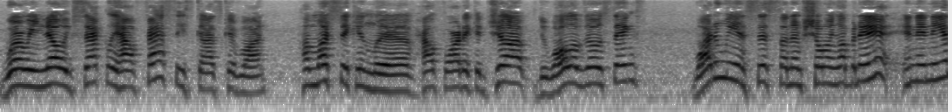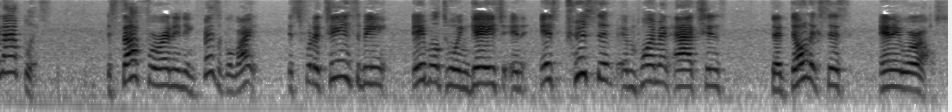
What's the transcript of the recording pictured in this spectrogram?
where we know exactly how fast these guys can run, how much they can live, how far they can jump, do all of those things. Why do we insist on them showing up in, in Indianapolis? It's not for anything physical, right? It's for the teams to be able to engage in intrusive employment actions that don't exist anywhere else.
